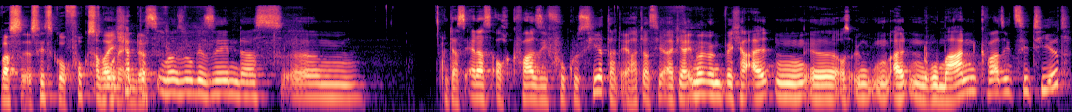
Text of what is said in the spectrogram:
was Cisco Fox Aber ich habe das immer so gesehen, dass... Ähm dass er das auch quasi fokussiert hat. Er hat das er hat ja immer irgendwelche alten, äh, aus irgendeinem alten Roman quasi zitiert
